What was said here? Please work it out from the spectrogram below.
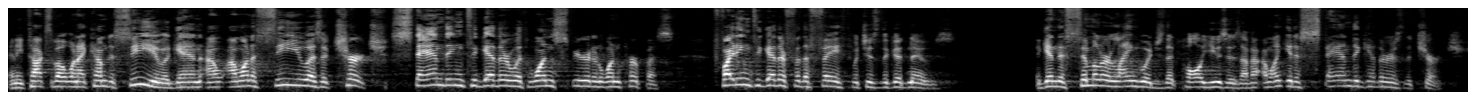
And he talks about when I come to see you again, I, I want to see you as a church standing together with one spirit and one purpose, fighting together for the faith, which is the good news. Again, this similar language that Paul uses, I, want you to stand together as the church.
